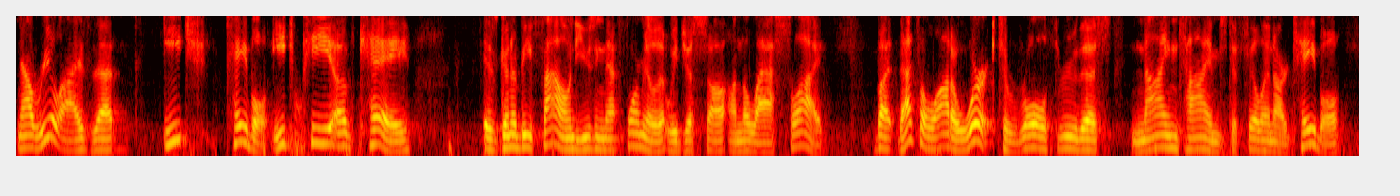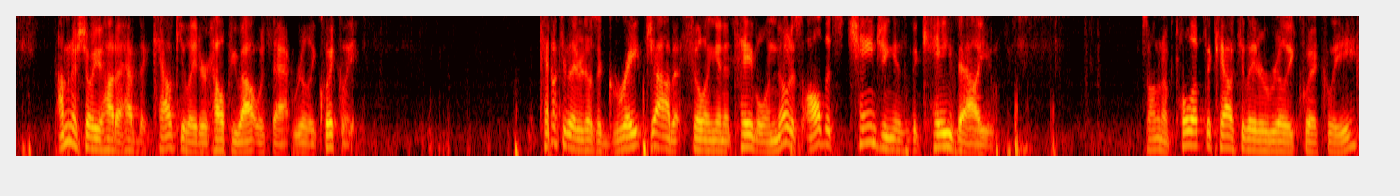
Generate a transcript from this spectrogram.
Now realize that each table, each P of K, is going to be found using that formula that we just saw on the last slide. But that's a lot of work to roll through this nine times to fill in our table. I'm going to show you how to have the calculator help you out with that really quickly calculator does a great job at filling in a table. And notice all that's changing is the k value. So I'm going to pull up the calculator really quickly.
